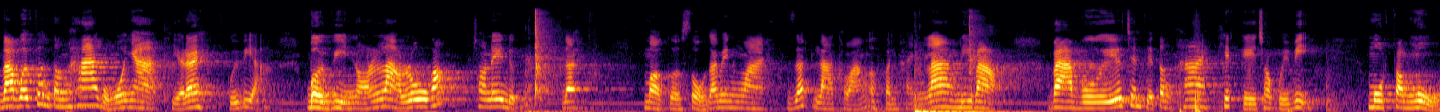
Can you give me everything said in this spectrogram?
Và với phần tầng 2 của ngôi nhà thì ở đây quý vị ạ Bởi vì nó là lô góc cho nên được đây mở cửa sổ ra bên ngoài rất là thoáng ở phần hành lang đi vào. Và với trên phía tầng 2 thiết kế cho quý vị một phòng ngủ,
